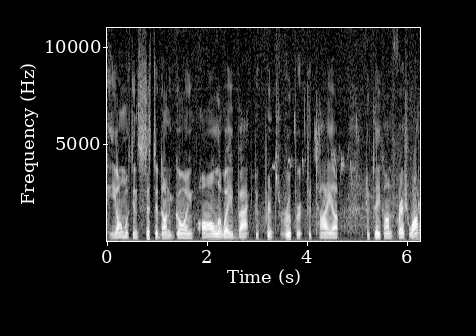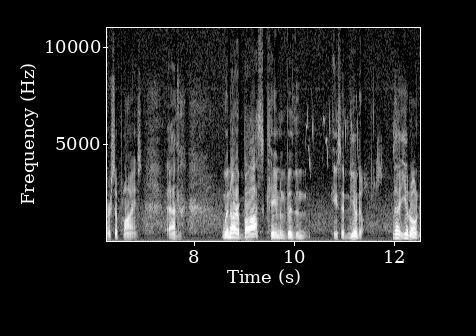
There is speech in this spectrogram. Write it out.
He almost insisted on going all the way back to Prince Rupert to tie up, to take on fresh water supplies, and when our boss came and visited, he said, "You don't." you don't,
